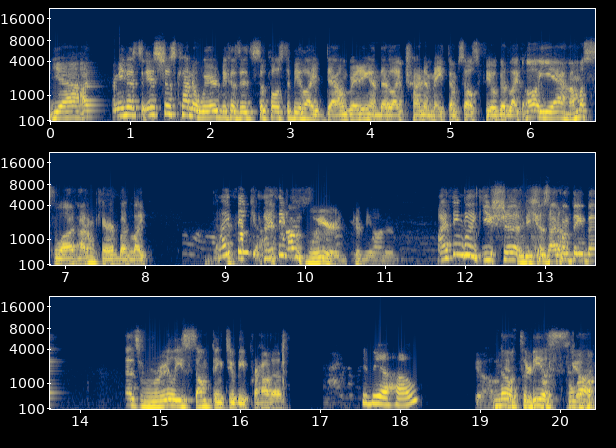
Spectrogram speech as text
Yeah, I, I mean, it's it's just kind of weird because it's supposed to be like downgrading, and they're like trying to make themselves feel good, like, oh yeah, I'm a slut, I don't care, but like, I think I It think sounds weird to be honest. I think like you should because I don't think that that's really something to be proud of. To be a hoe? Yeah, No, it's to their be a choice. slut.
